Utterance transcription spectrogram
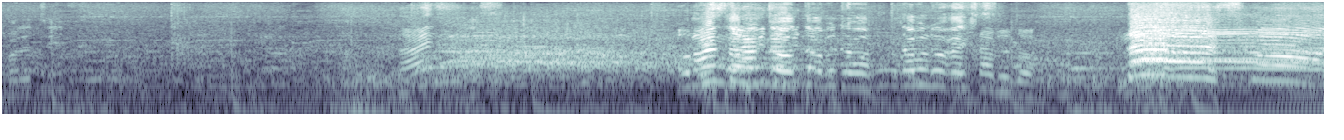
Quality. Nice. Oh, Double Door, Double Door, Double Door rechts. Double Door. Wollt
